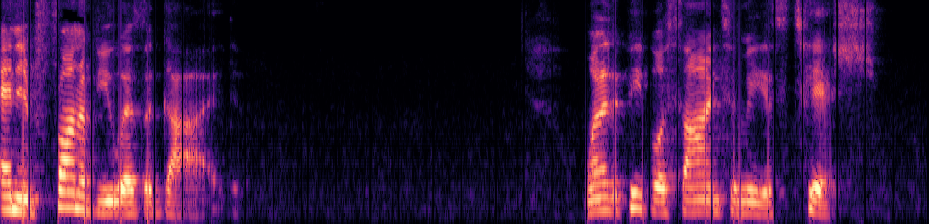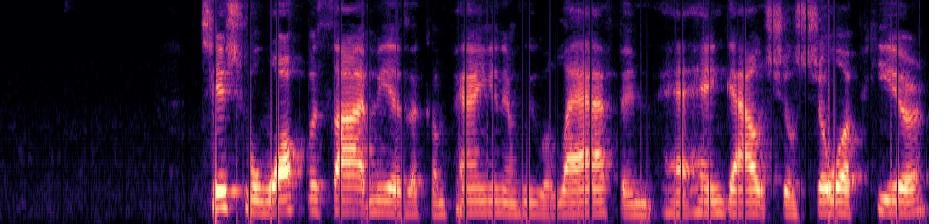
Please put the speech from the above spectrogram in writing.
and in front of you as a guide. One of the people assigned to me is Tish. Tish will walk beside me as a companion and we will laugh and hang out. She'll show up here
